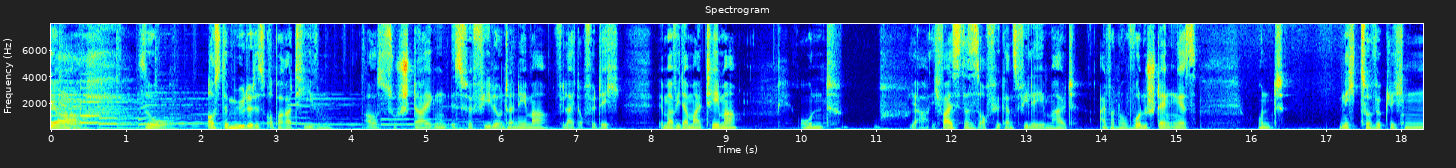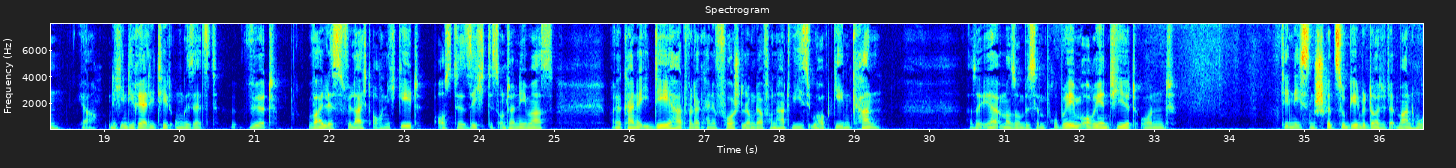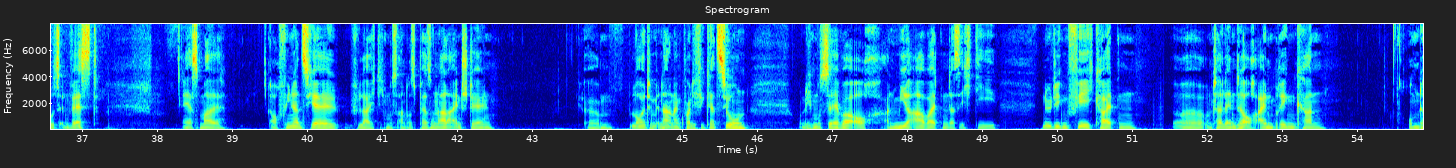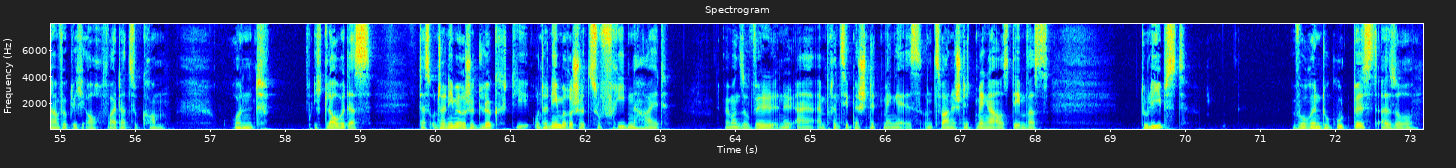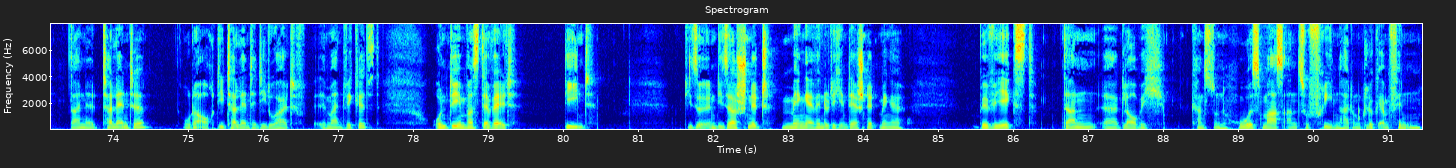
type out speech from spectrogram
Ja, so, aus der Mühle des Operativen auszusteigen, ist für viele Unternehmer, vielleicht auch für dich, immer wieder mal Thema. Und ja, ich weiß, dass es auch für ganz viele eben halt einfach nur Wunschdenken ist und nicht zur wirklichen ja, nicht in die Realität umgesetzt wird, weil es vielleicht auch nicht geht aus der Sicht des Unternehmers, weil er keine Idee hat, weil er keine Vorstellung davon hat, wie es überhaupt gehen kann. Also eher immer so ein bisschen problemorientiert und den nächsten Schritt zu gehen bedeutet immer ein hohes Invest. Erstmal auch finanziell, vielleicht ich muss anderes Personal einstellen, ähm, Leute mit einer anderen Qualifikation, und ich muss selber auch an mir arbeiten, dass ich die nötigen Fähigkeiten äh, und Talente auch einbringen kann, um da wirklich auch weiterzukommen. Und ich glaube, dass das unternehmerische Glück, die unternehmerische Zufriedenheit, wenn man so will, eine, äh, im Prinzip eine Schnittmenge ist. Und zwar eine Schnittmenge aus dem, was du liebst, worin du gut bist, also deine Talente, oder auch die Talente, die du halt immer entwickelst und dem, was der Welt dient. Diese, in dieser Schnittmenge, wenn du dich in der Schnittmenge bewegst, dann äh, glaube ich, kannst du ein hohes Maß an Zufriedenheit und Glück empfinden.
